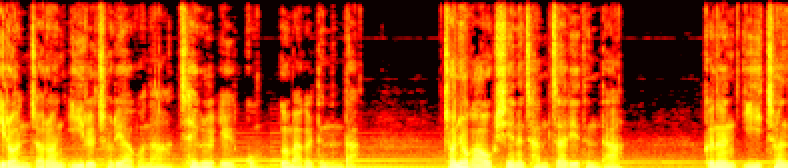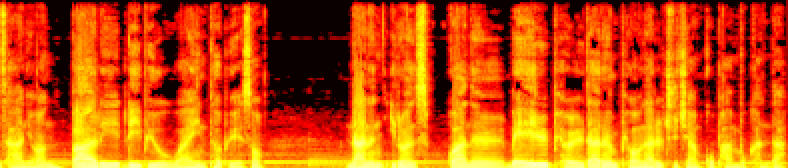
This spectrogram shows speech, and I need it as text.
이런저런 일을 처리하거나 책을 읽고 음악을 듣는다. 저녁 9시에는 잠자리에 든다. 그는 2004년 파리 리뷰와 인터뷰에서 나는 이런 습관을 매일 별다른 변화를 주지 않고 반복한다.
